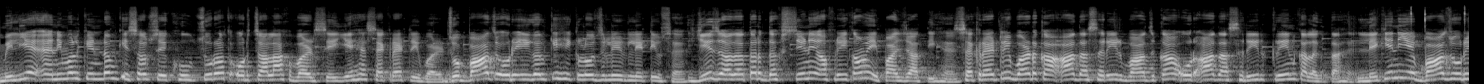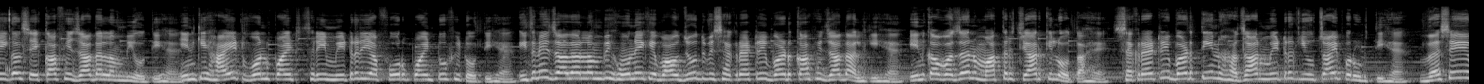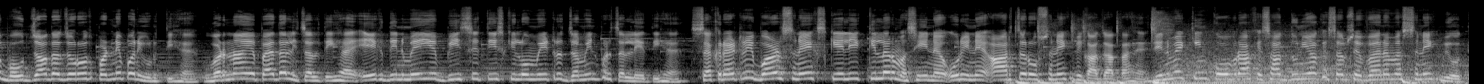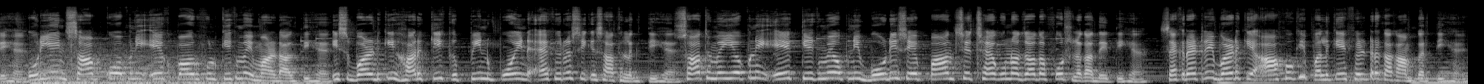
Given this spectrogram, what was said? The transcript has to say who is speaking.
Speaker 1: मिलिए animal kingdom की सबसे खूबसूरत और चालाक बर्ड से ये है सेक्रेटरी बर्ड जो बाज और ईगल के ही क्लोजली रिलेटिव है। ये ज़्यादातर दक्षिणी अफ्रीका में पाई जाती है। सेक्रेटरी बर्ड का आधा शरीर बाज का और आधा शरीर क्रेन का लगता है। लेकिन ये बाज और ईगल से काफ़ी ज़्यादा लंबी होती है। इनकी हाइट 1.3 मीटर या 4.2 फीट होती है। इतने ज़्यादा लंबी होने के बावजूद भी सेक्रेटरी बर्ड काफ़ी ज़्यादा हल्की है। इनका वज़न मात्र चार किलो होता है। सेक्रेटरी बर्ड तीन हज़ार मीटर की ऊंचाई पर उड़ती है। वैसे ये बहुत ज़्यादा ज़रूरत पड़ने पर ही उड़ती है, वरना ये पैदल ही चलती है। एक दिन में ये 20 से 30 किलोमीटर ज़मीन पर चल लेती है। सेक्रेटरी बर्ड स्नेक्स के लिए किलर मशीन है और इन्हें आर्चर और स्नेक भी कहा जाता है। जिनमें किंग कोबरा के साथ दुनिया के सबसे वेनमस स्नेक भी होते हैं। और ये इन सांप को अपनी एक पावरफुल किक में मार डालती है। इस बर्ड की हर किक पिन पॉइंट एक्यूरेसी के साथ लगती है। साथ में ये अपनी एक किक में अपनी बॉडी से पाँच से छह गुना ज़्यादा फोर्स लगा देती है। सेक्रेटरी बर्ड के आँखों की पलके फ़िल्टर का काम करती है।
